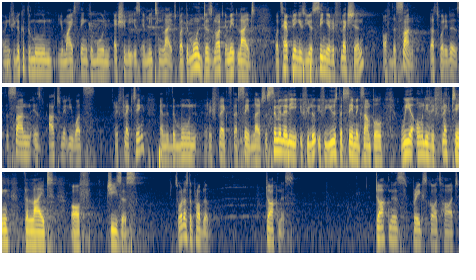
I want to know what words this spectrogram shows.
I mean, if you look at the moon, you might think the moon actually is emitting light, but the moon does not emit light. What's happening is you're seeing a reflection of the sun. That's what it is. The sun is ultimately what's reflecting, and then the moon reflects that same light. So, similarly, if you, look, if you use that same example, we are only reflecting the light of Jesus. So, what is the problem? Darkness. Darkness breaks God's heart.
